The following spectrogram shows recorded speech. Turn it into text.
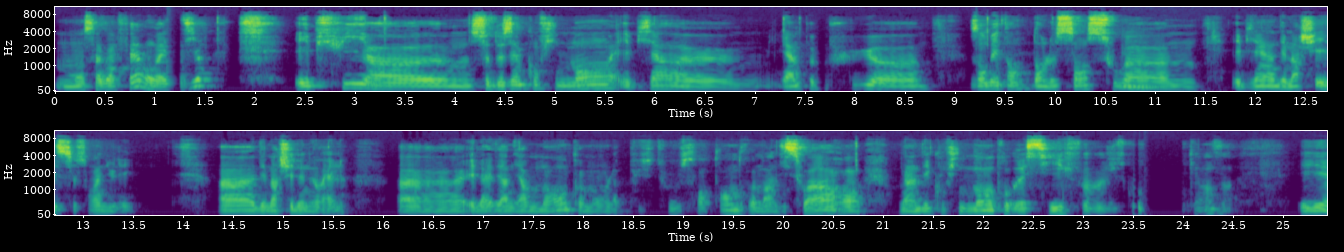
mon savoir-faire, on va dire. Et puis, ce deuxième confinement, eh bien, il est un peu plus embêtant dans le sens où, euh, eh bien, des marchés se sont annulés, euh, des marchés de Noël. Euh, et là, dernièrement, comme on l'a pu tous entendre mardi soir, euh, on a un déconfinement progressif euh, jusqu'au 15. Et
